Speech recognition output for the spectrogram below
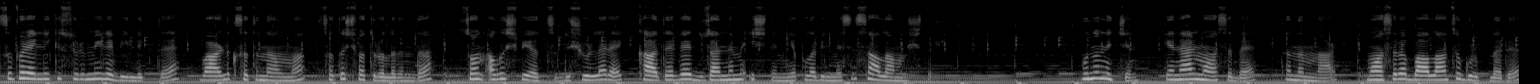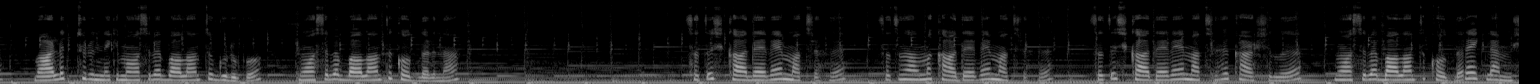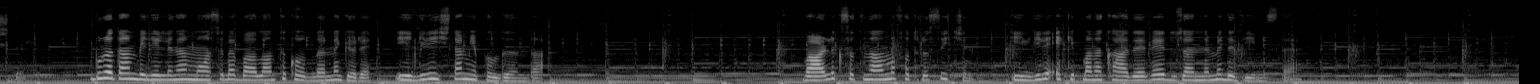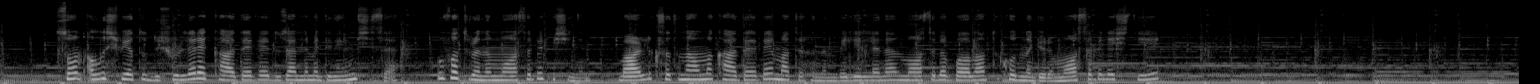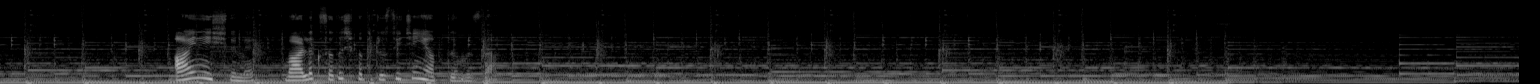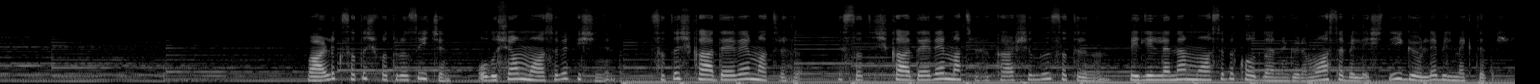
052 sürümüyle birlikte varlık satın alma, satış faturalarında son alış fiyatı düşürülerek KDV düzenleme işlemi yapılabilmesi sağlanmıştır. Bunun için genel muhasebe, tanımlar, muhasebe bağlantı grupları, varlık türündeki muhasebe bağlantı grubu, muhasebe bağlantı kodlarına, satış KDV matrahı, satın alma KDV matrahı, satış KDV matrahı karşılığı muhasebe bağlantı kodları eklenmiştir. Buradan belirlenen muhasebe bağlantı kodlarına göre ilgili işlem yapıldığında varlık satın alma faturası için ilgili ekipmana KDV düzenleme dediğimizde son alış fiyatı düşürülerek KDV düzenleme denilmiş ise bu faturanın muhasebe fişinin varlık satın alma KDV matrahının belirlenen muhasebe bağlantı koduna göre muhasebeleştiği Aynı işlemi varlık satış faturası için yaptığımızda varlık satış faturası için oluşan muhasebe fişinin satış KDV matrahı ve satış KDV matrahı karşılığı satırının belirlenen muhasebe kodlarına göre muhasebeleştiği görülebilmektedir.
